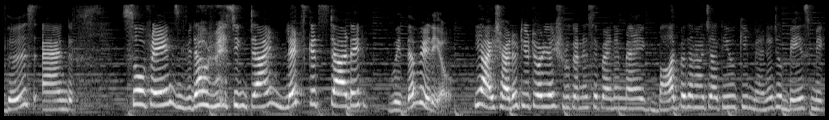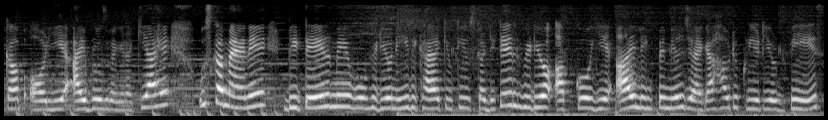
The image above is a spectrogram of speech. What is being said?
this and so friends without wasting time let's get started with the video ये आई शेडो ट्यूटोरियल शुरू करने से पहले मैं एक बात बताना चाहती हूँ कि मैंने जो बेस मेकअप और ये आईब्रोज वगैरह किया है, उसका मैंने डिटेल में वो वीडियो नहीं दिखाया क्योंकि उसका डिटेल वीडियो आपको ये आई लिंक पे मिल जाएगा how to create your base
